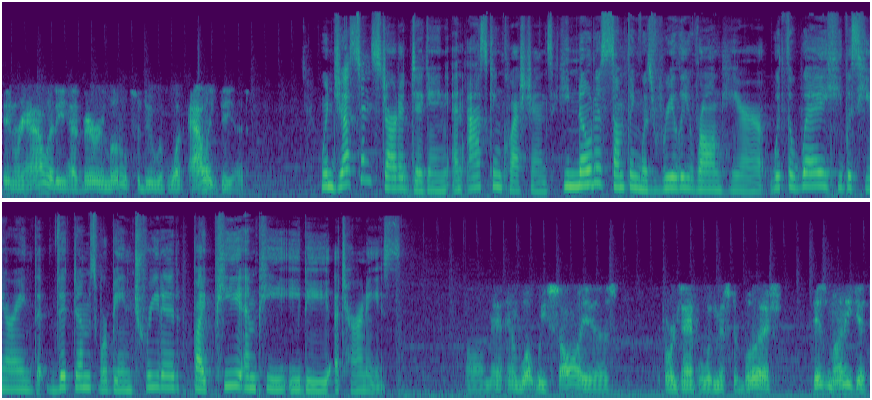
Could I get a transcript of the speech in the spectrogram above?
in reality have very little to do with what Alec did. When Justin started digging and asking questions, he noticed something was really wrong here with the way he was hearing that victims were being treated by PMPED attorneys. Um, and, and what we saw is, for example, with Mr. Bush, his money gets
